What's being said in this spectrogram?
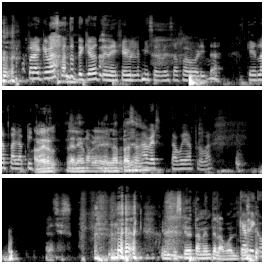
Para que veas cuánto te quiero, te dejé mi cerveza favorita, que es la palapita. A ver, dale la- el nombre me de la pasa. A ver, la voy a probar. Gracias. Indiscretamente la volteé. Qué rico.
